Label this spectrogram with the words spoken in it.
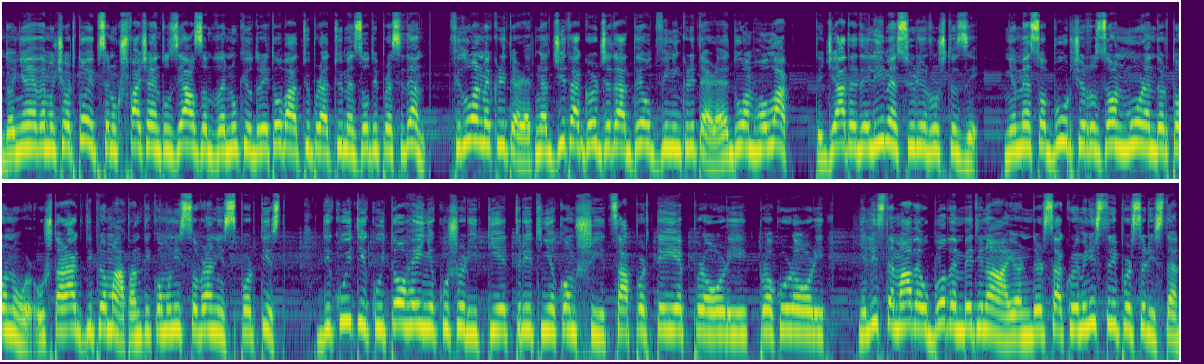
Ndonjë edhe më qortoi pse nuk shfaqa entuziazëm dhe nuk iu drejtova aty për aty me zoti president. Filluan me kriteret, nga të gjitha gërxhet e atdheut vinin kritere, e duam hollak, të gjatë e deli me syrin rrush të zi. Një mesoburrë që rrëzon mur e ndërton urë, ushtarak diplomat, antikomunist sovranist, sportist, dikujt i kujtohej një kushëri, tjetrit një komshi, ca përtej e prori, prokurori, një listë e madhe u bë dhe mbeti në ajër, ndërsa kryeministri përsëriste,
